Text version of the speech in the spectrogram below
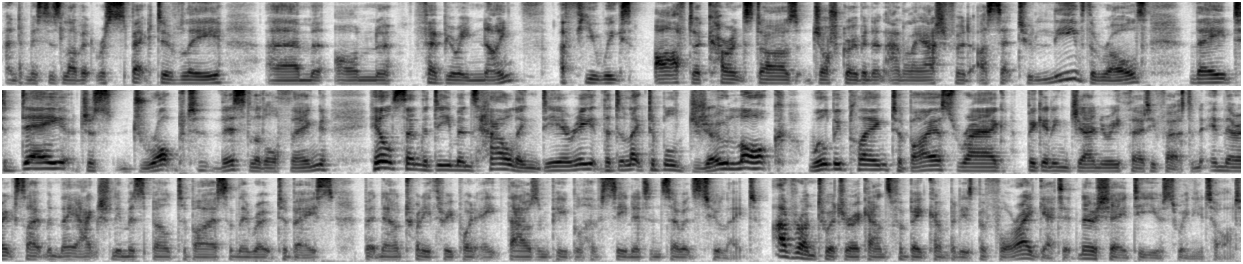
and Mrs. Lovett respectively um, on February 9th. A few weeks after current stars Josh Groban and Annaleigh Ashford are set to leave the roles, they today just dropped this little thing. He'll send the demons howling, dearie. The delectable Joe Locke will be playing Tobias Tobias Ragg beginning January 31st. And in their excitement, they actually misspelled Tobias and they wrote Tobias, but now 23.8 thousand people have seen it, and so it's too late. I've run Twitter accounts for big companies before, I get it. No shade to you, Sweeney Todd.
